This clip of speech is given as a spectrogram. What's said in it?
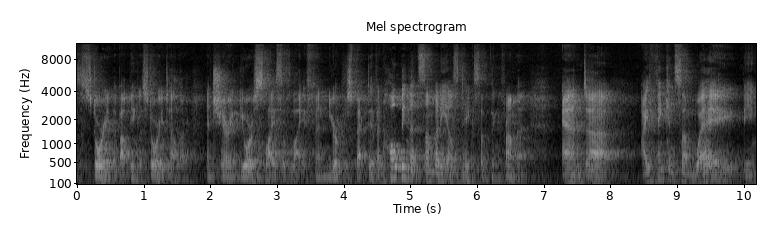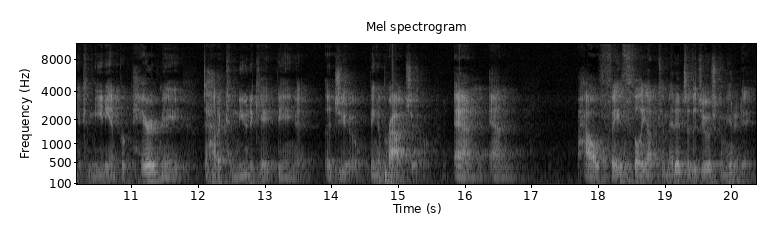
a story about being a storyteller and sharing your slice of life and your perspective and hoping that somebody else takes something from it. And uh, I think in some way, being a comedian prepared me to how to communicate being a, a Jew, being a proud Jew, and, and how faithfully I'm committed to the Jewish community.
